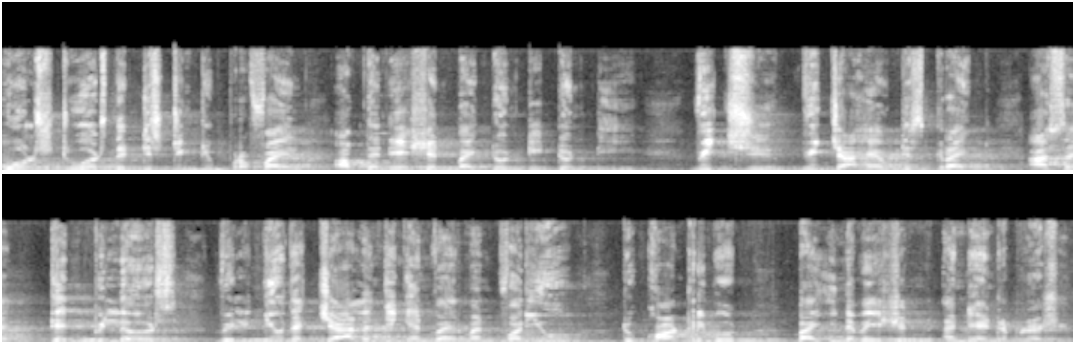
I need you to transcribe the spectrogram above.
goals towards the distinctive profile of the nation by 2020 which, which I have described as a 10 pillars will give the challenging environment for you to contribute by innovation and entrepreneurship.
